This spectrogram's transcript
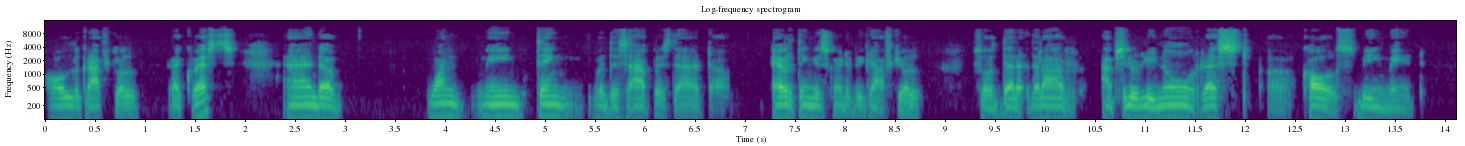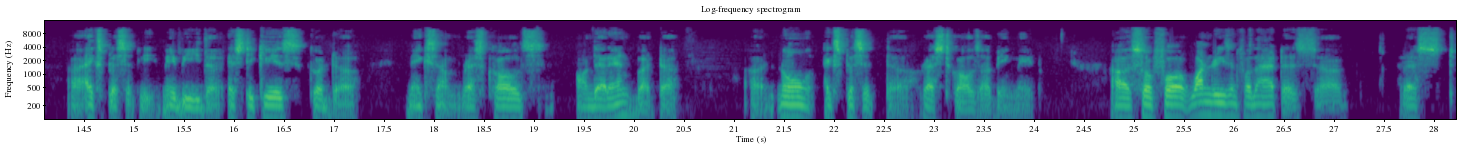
all the GraphQL requests. And uh, one main thing with this app is that uh, everything is going to be GraphQL. So there, there are absolutely no REST uh, calls being made uh, explicitly. Maybe the SDKs could uh, make some REST calls on their end, but uh, no explicit REST calls are being made. so for one reason for that is REST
